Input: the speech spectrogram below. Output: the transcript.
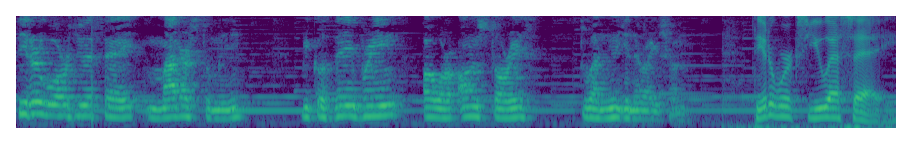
TheaterWorks USA matters to me because they bring our own stories to a new generation. TheaterWorks USA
